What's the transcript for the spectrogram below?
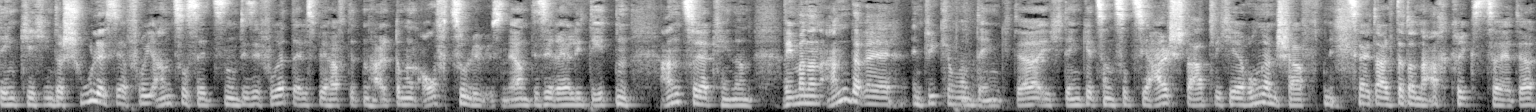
denke ich, in der Schule sehr früh anzusetzen und diese vorteilsbehafteten Haltungen aufzulösen ja, und diese Realitäten anzuerkennen. Wenn man an andere Entwicklungen denkt, ja, ich denke jetzt an sozialstaatliche Errungenschaften im Zeitalter der Nachkriegszeit. Ja.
